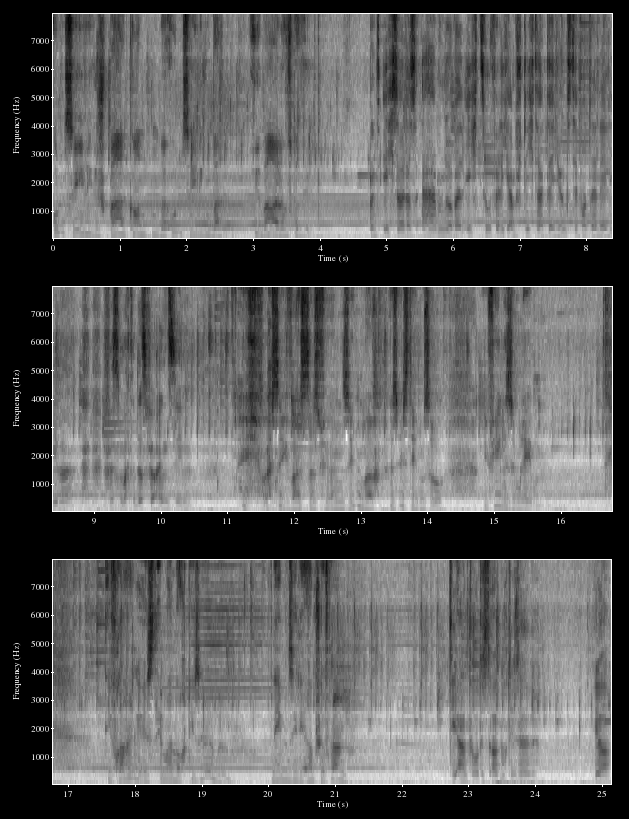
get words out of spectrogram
Unzählige Sparkonten bei unzähligen Banken. Überall auf der Welt. Und ich soll das erben, nur weil ich zufällig am Stichtag der jüngste Fontanelli war? Was macht denn das für einen Sinn? Ich weiß nicht, was das für einen Sinn macht. Es ist eben so. Wie vieles im Leben. Die Frage ist immer noch dieselbe. Nehmen Sie die Erbschaft an. Die Antwort ist auch noch dieselbe. Ja.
